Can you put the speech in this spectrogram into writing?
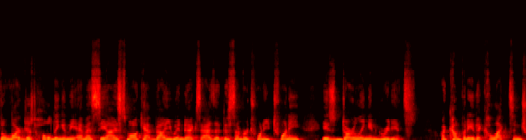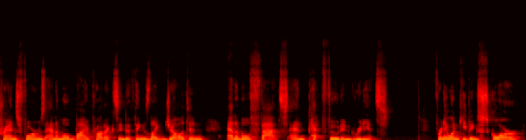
The largest holding in the MSCI Small Cap Value Index as of December 2020 is Darling Ingredients, a company that collects and transforms animal byproducts into things like gelatin, edible fats, and pet food ingredients. For anyone keeping score,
